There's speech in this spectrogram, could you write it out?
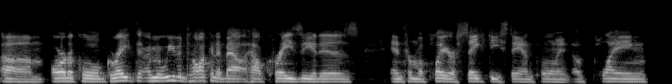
um, article. Great. I mean, we've been talking about how crazy it is, and from a player safety standpoint of playing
